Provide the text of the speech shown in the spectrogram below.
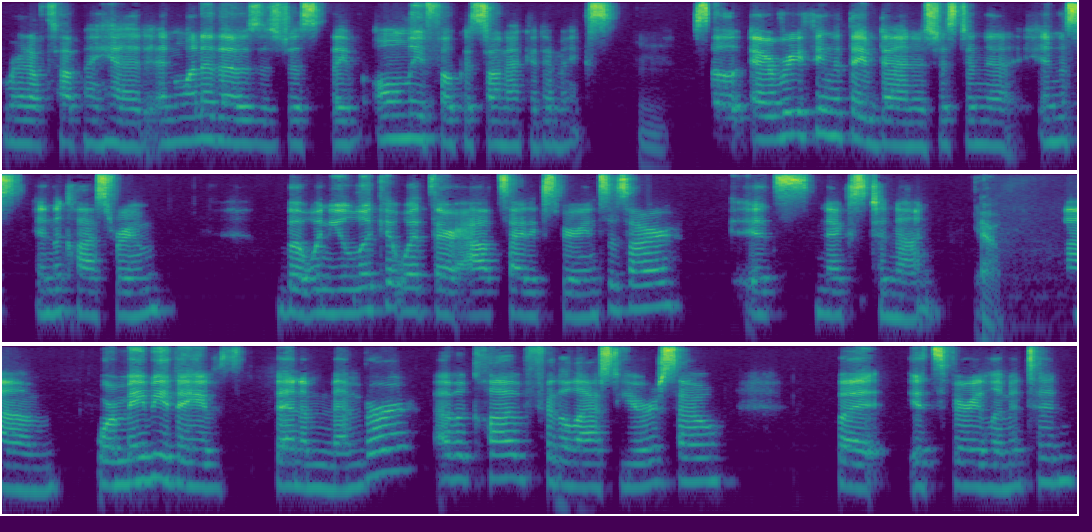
right off the top of my head. And one of those is just they've only focused on academics. Mm. So everything that they've done is just in the in the in the classroom. But when you look at what their outside experiences are, it's next to none. Yeah. Um, or maybe they've been a member of a club for the last year or so, but it's very limited.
